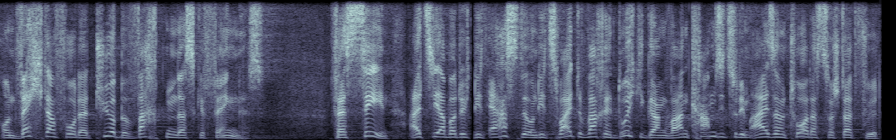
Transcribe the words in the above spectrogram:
und Wächter vor der Tür bewachten das Gefängnis. Vers 10, als sie aber durch die erste und die zweite Wache durchgegangen waren, kamen sie zu dem eisernen Tor, das zur Stadt führt.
